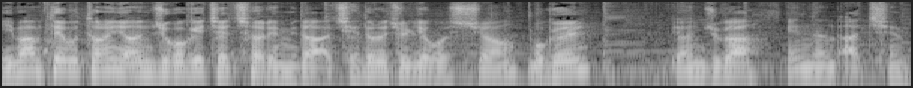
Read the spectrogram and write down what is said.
이맘때부터는 연주곡이 제철입니다. 제대로 즐겨보시죠. 목요일 연주가 있는 아침.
